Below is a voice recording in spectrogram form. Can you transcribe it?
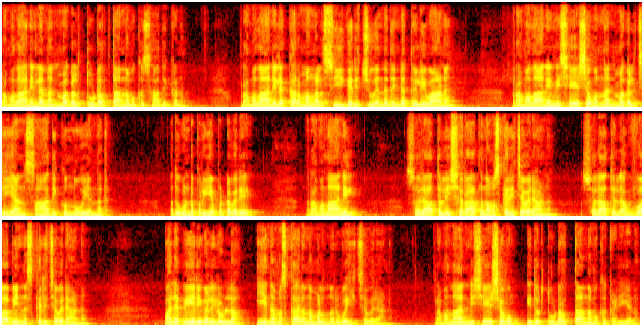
റമദാനിലെ നന്മകൾ തുടർത്താൻ നമുക്ക് സാധിക്കണം. റമദാനിലെ കർമ്മങ്ങൾ സ്വീകരിച്ചു എന്നതിന്റെ തെളിവാണ് റമദാനിന് ശേഷവും നന്മകൾ ചെയ്യാൻ സാധിക്കുന്നു എന്നത്. അതുകൊണ്ട് പ്രിയപ്പെട്ടവരെ റമദാനിൽ സ്വലാത്തുൽ ഇഷറാഖ് നമസ്കരിച്ചവരാണ് സ്വലാത്തുൽ അവ്വാബി നിസ്കരിച്ചവരാണ് പല പേരുകളിലുള്ള ഈ നമസ്കാരം നമ്മൾ നിർവഹിച്ചവരാണ്. റമദാനിന് ശേഷവും ഇത് തുടർത്താൻ നമുക്ക് കഴിയണം.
